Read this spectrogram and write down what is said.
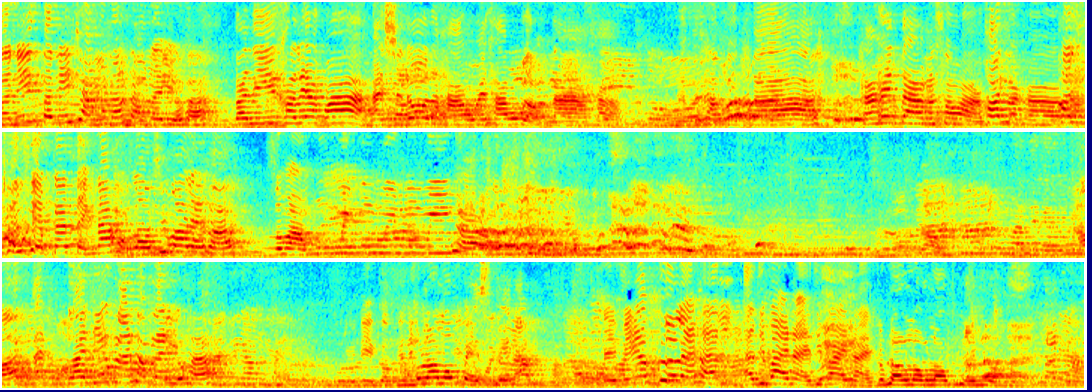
ตอนนี้ตอนนี้ช่างกำลังทำอะไรอยู่คะ ตอนนี้เขาเรียกว่า eye shadow นะคะเอาไว้ทาเปลือกตาค่ะโอ้ทำปิดตาทาให้ตามันสว่างคอขึ้นนะคะ คอน concept การแต่งหน้าของเราชื่อว่าอะไรคะ สว่างมุ้งมิ้งมุ้งมิ้งมุ้งมิ้งค่ะ อ๋อรายนี้กำลังทำอะไรอยู่คะกำลังลง base makeup เบบี้ก็คืออะไรคะ อธิบายหน่อยอธิบายหน่อย กำลังลงรองพื้นอยู่เพื่อ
